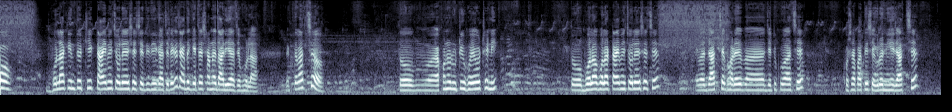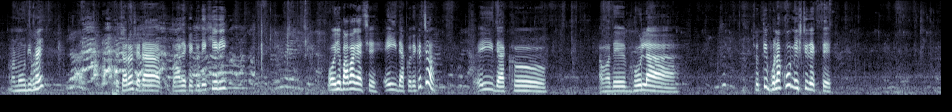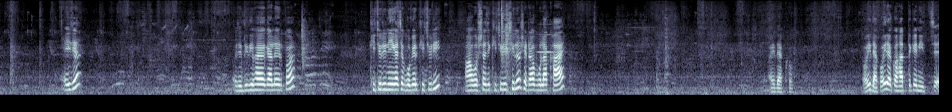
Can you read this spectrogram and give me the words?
ভোলা কিন্তু ঠিক টাইমে চলে এসেছে দিদির কাছে দেখেছ? একদম গেটের সামনে দাঁড়িয়ে আছে ভোলা দেখতে পাচ্ছ? তো উম, এখনও রুটি হয়ে ওঠেনি। তো ভোলা ভোলার টাইমে চলে এসেছে। এবার যাচ্ছে ঘরে যেটুকু আছে, খোসাপাতি সেগুলো নিয়ে যাচ্ছে আমার মৌদি ভাই। তো চলো সেটা তোমাদেরকে একটু দেখিয়ে দিই। ওই যে বাবা গেছে, এই দেখো, দেখেছ? এই দেখো, আমাদের ভোলা। সত্যি ভোলা খুব মিষ্টি দেখতে। এই যে, ওই যে দিদি ভাই গেল এরপর। খিচুড়ি নিয়ে গেছে, ভোগের খিচুড়ি। অমাবস্যা যে খিচুড়ি ছিল, সেটাও ভোলা খায়। ওই দেখো। ওই দেখো ওই দেখো, হাত থেকে নিচ্ছে।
